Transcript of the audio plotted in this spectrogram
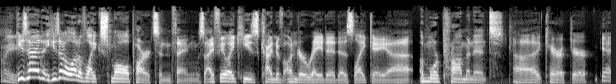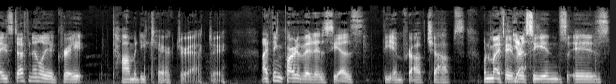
I mean- he's had he's had a lot of like small parts and things. I feel like he's kind of underrated as like a uh, a more prominent uh, character. Yeah, he's definitely a great comedy character actor. I think part of it is he has the improv chops. One of my favorite Yes. scenes is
